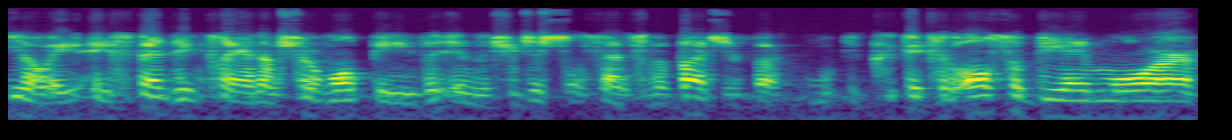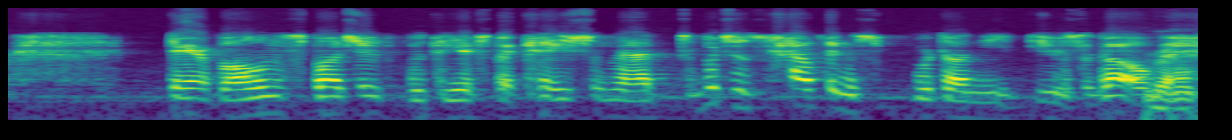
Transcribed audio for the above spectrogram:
you know, a, a, spending plan. I'm sure it won't be the, in the traditional sense of a budget, but it could also be a more bare bones budget with the expectation that, which is how things were done years ago. Right.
